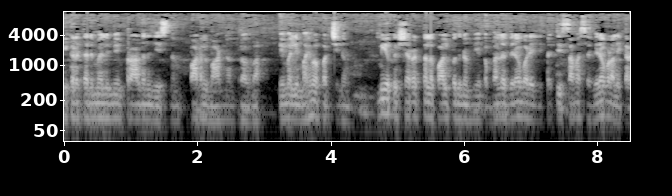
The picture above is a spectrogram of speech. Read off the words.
ఇక్కడ తనిమల్లి మేము ప్రార్థన చేసినాం పాటలు పాడినాం ప్రభావ. మిమ్మల్ని మహిమపరిచినాం మీ యొక్క షరత్తలో పాల్పొందినాం మీ యొక్క బల్ల విరవబడింది ప్రతి సమస్య విరవడాలి ఇక్కడ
